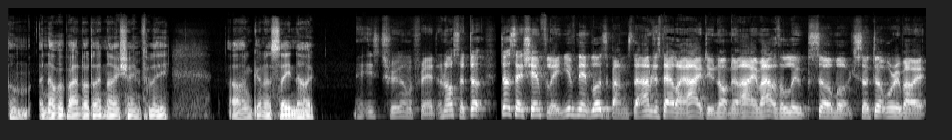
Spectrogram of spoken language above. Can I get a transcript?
Um, another band I don't know. Shamefully, I'm gonna say no. It is true, I'm afraid. And also, don't, don't say shamefully. You've named loads of bands that I'm just there like, I do not know. I am out of the loop so much, so don't worry about it.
